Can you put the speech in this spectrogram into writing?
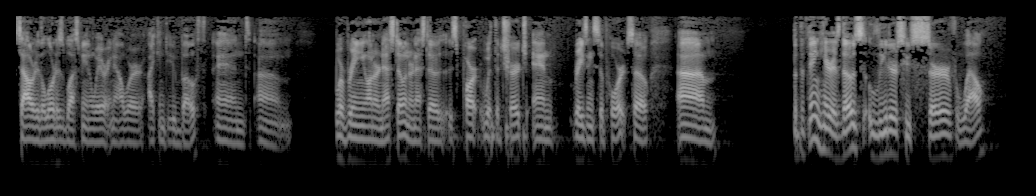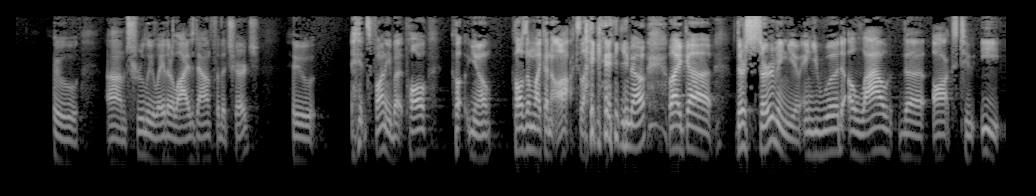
salary. The Lord has blessed me in a way right now where I can do both. And um, we're bringing on Ernesto, and Ernesto is part with the church and raising support. So, um, but the thing here is those leaders who serve well, who um, truly lay their lives down for the church, who it's funny, but Paul, you know, calls them like an ox, like you know, like uh, they're serving you, and you would allow the ox to eat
